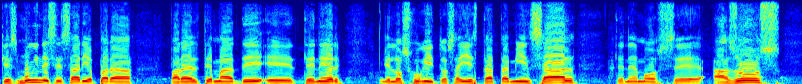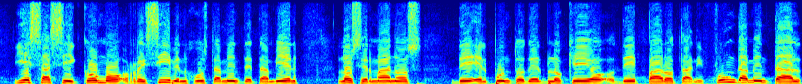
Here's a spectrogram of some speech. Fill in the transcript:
que es muy necesario para, para el tema de eh, tener los juguitos. Ahí está también sal, tenemos arroz, y es así como reciben justamente también los hermanos del punto del bloqueo de Parotani. Fundamental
